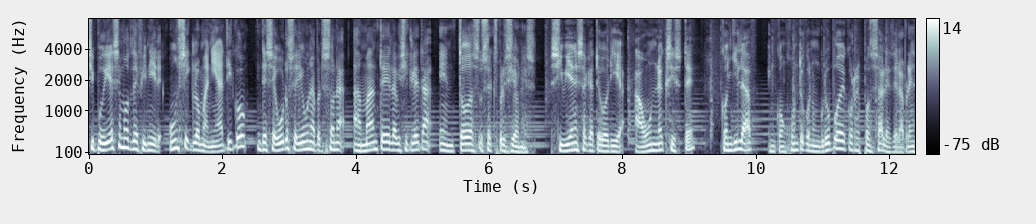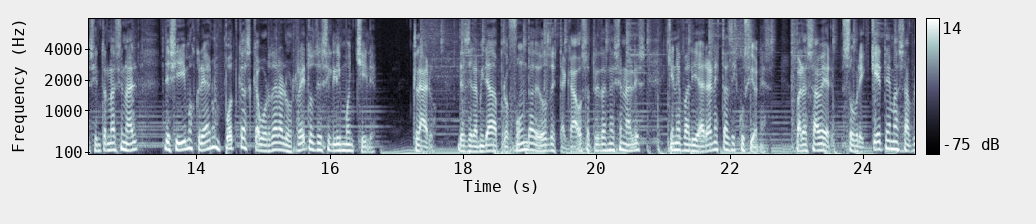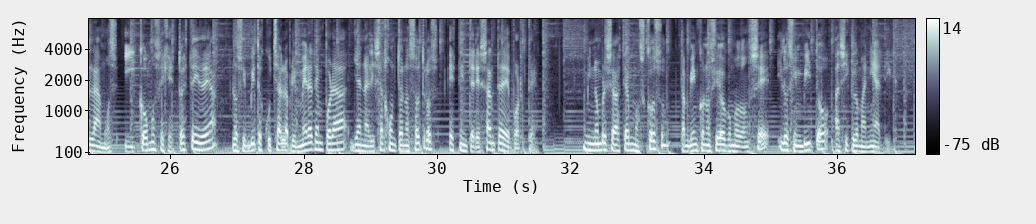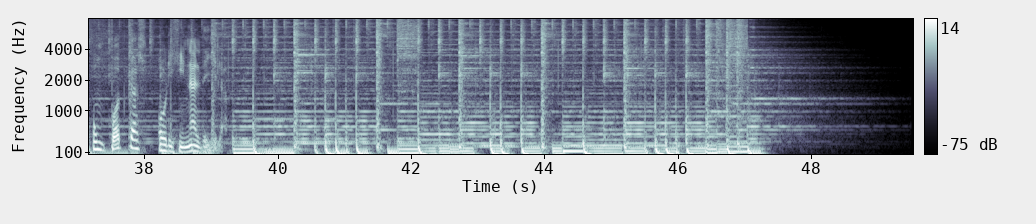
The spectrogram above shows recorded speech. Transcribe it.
Si pudiésemos definir un ciclomaniático, de seguro sería una persona amante de la bicicleta en todas sus expresiones. Si bien esa categoría aún no existe, con GLAB, en conjunto con un grupo de corresponsales de la prensa internacional, decidimos crear un podcast que abordara los retos del ciclismo en Chile. Claro, desde la mirada profunda de dos destacados atletas nacionales, quienes validarán estas discusiones. Para saber sobre qué temas hablamos y cómo se gestó esta idea, los invito a escuchar la primera temporada y analizar junto a nosotros este interesante deporte. Mi nombre es Sebastián Moscoso, también conocido como Don C, y los invito a Ciclomaniatic, un podcast original de Gila.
